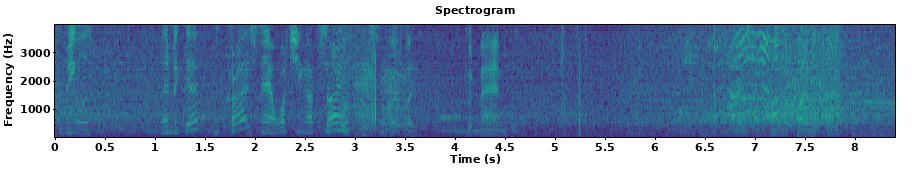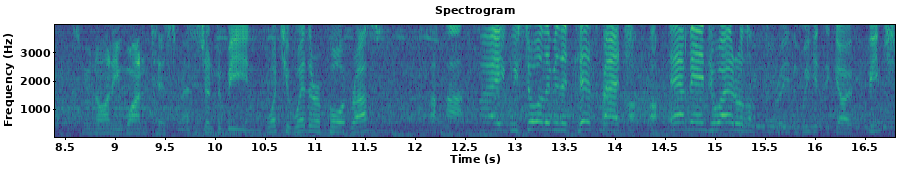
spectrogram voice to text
from Inglis. Ben McDermott with Crows. Just now watching, I'd say. Absolutely. Good man. No, he's got fun to play with too. 291 test match. position to be in. What's your weather report, Russ? hey, we saw them in the test match. Our man's away to the three. Then we get to go. Finch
